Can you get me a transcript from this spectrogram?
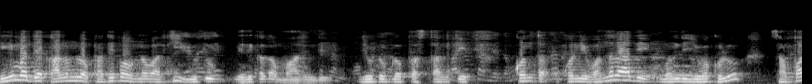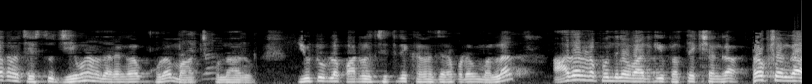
ఈ మధ్య కాలంలో ప్రతిభ ఉన్న వారికి యూట్యూబ్ వేదికగా మారింది. యూట్యూబ్లో ప్రస్తుతానికి కొంత కొన్ని వందలాది మంది యువకులు సంపాదన చేస్తూ జీవనాధారంగా కూడా మార్చుకున్నారు. యూట్యూబ్లో పాటల చిత్రీకరణ జరపడం వల్ల ఆదరణ పొందిన వారికి ప్రత్యక్షంగా పరోక్షంగా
